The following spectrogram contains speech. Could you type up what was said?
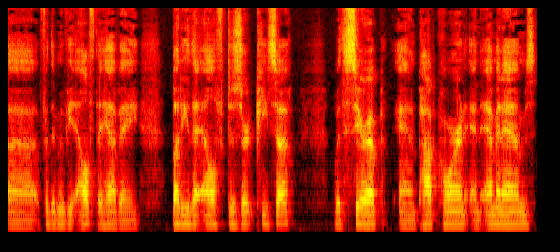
uh, for the movie Elf. They have a Buddy the Elf dessert pizza with syrup and popcorn and M and M's,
